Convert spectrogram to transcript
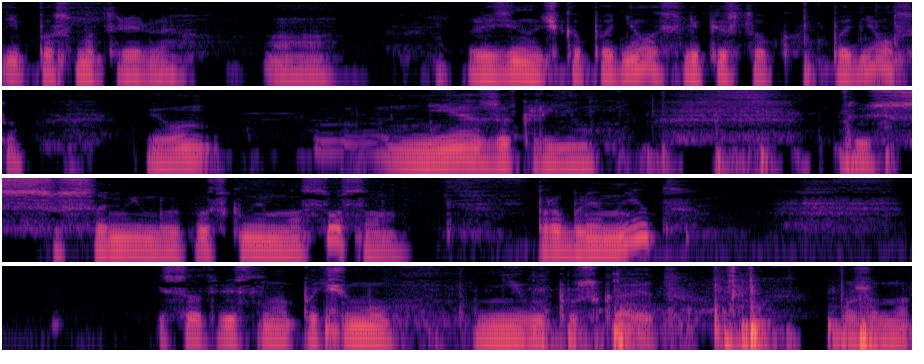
и посмотрели. Ага. Резиночка поднялась, лепесток поднялся, и он не заклинил. То есть с самим выпускным насосом проблем нет. И, соответственно, почему не выпускает. Можем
